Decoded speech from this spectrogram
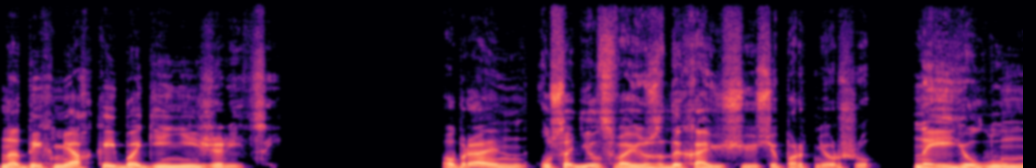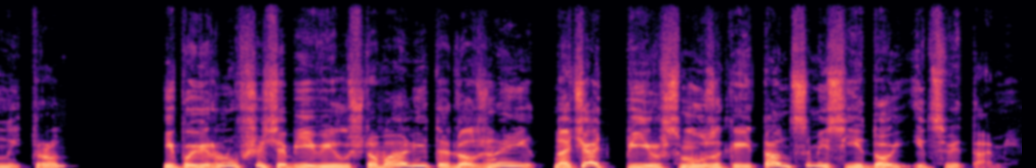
над их мягкой богиней-жрицей. О'Брайен усадил свою задыхающуюся партнершу на ее лунный трон и, повернувшись, объявил, что ваолиты должны начать пир с музыкой и танцами, с едой и цветами.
